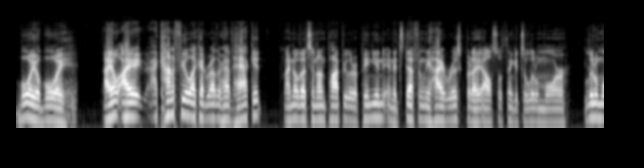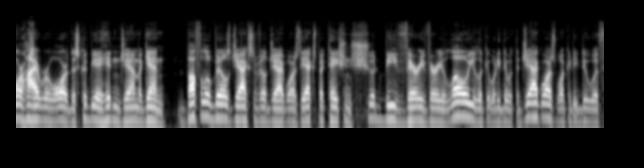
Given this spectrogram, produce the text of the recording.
boy oh boy, I I I kind of feel like I'd rather have Hackett. I know that's an unpopular opinion, and it's definitely high risk, but I also think it's a little more little more high reward. This could be a hidden gem. Again, Buffalo Bills, Jacksonville Jaguars, the expectations should be very, very low. You look at what he did with the Jaguars. What could he do with,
